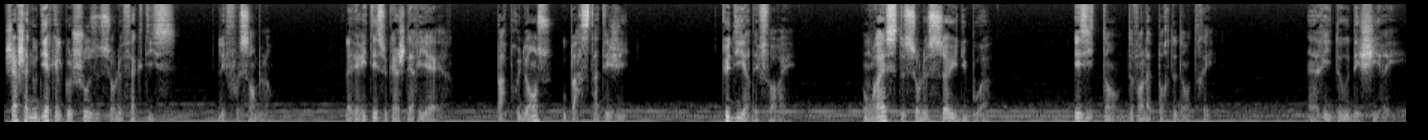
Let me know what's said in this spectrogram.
cherche à nous dire quelque chose sur le factice, les faux semblants. La vérité se cache derrière, par prudence ou par stratégie. Que dire des forêts? On reste sur le seuil du bois, hésitant devant la porte d'entrée. Un rideau déchiré.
